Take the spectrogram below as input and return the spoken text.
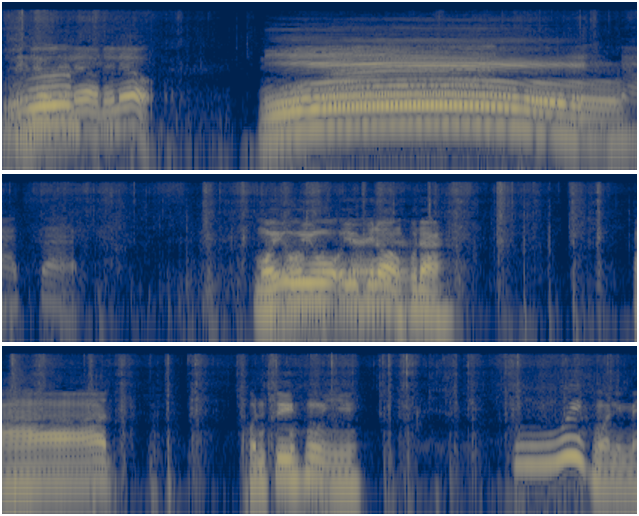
ได้แล้วได้แล้วได้แล้ว นี่กากกากหมอยอุยอุอยู่พี่น้องคุณอะปาดขนซุยหุยอุ้ยหัวนี่ไหม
